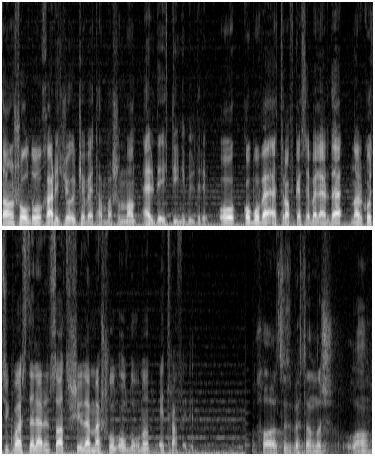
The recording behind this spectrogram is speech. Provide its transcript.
tanış olduğu xarici ölkə vətəndaşından əldə etdiyini bildirib. O, Qobo və ətraf qəsəbələrdə narkotik vasitələrin satışı ilə məşğul olduğunu etiraf edib. Xarici vətəndaş olan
